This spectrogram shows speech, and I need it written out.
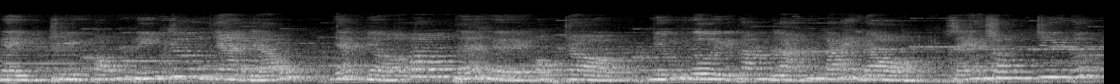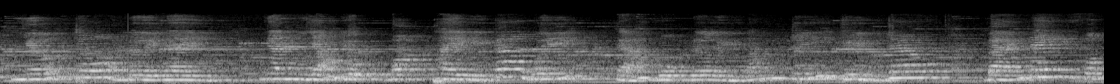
Ngày truyền thống hiến chương nhà giáo, nhắc nhở người thầm lặng lái đò, sẽ sông tri thức nhớ cho đời này. Ngành giáo dục bậc thầy cao quý, cả cuộc đời tâm trí truyền trao. Bạn đen phấn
